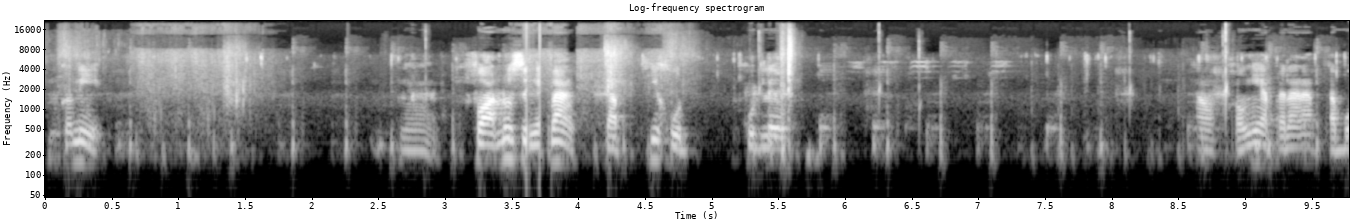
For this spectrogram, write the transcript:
แล้วก็นี่อ่า ฟอร์ดรู้สึกไงบ้าง กับที่ขุดขุดเร็ว เอาเขาเงียบไปแล้วนะครับกับโบ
